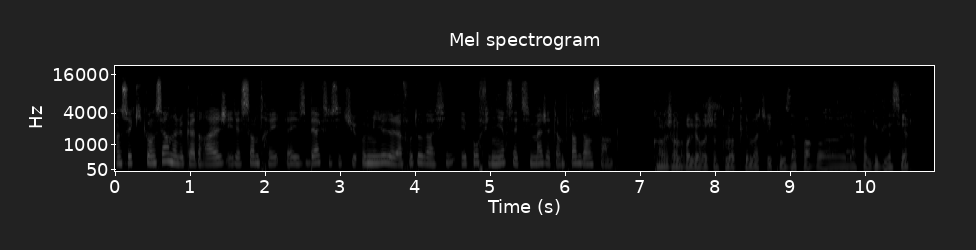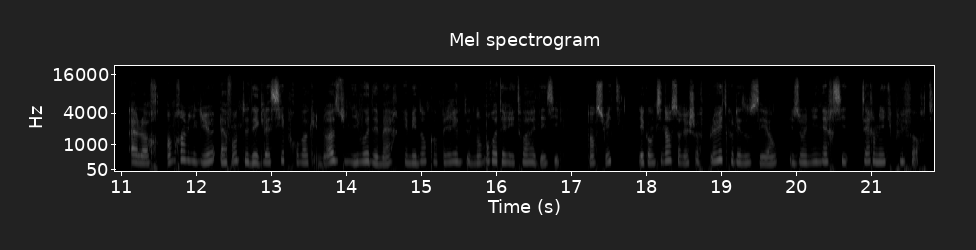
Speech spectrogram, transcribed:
En ce qui concerne le cadrage, il est centré, l'iceberg se situe au milieu de la photographie, et pour finir, cette image est un plan d'ensemble. Qu'engendre le réchauffement climatique, mis à part euh, la fonte des glaciers Alors, en premier lieu, la fonte des glaciers provoque une hausse du niveau des mers et met donc en péril de nombreux territoires et des îles. Ensuite, les continents se réchauffent plus vite que les océans, ils ont une inertie thermique plus forte.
